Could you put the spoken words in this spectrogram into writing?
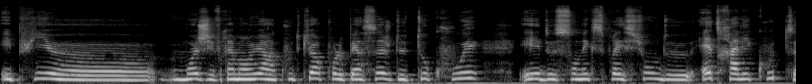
Et puis moi j'ai vraiment eu un coup de cœur pour le personnage de Tokue et de son expression de être à l'écoute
